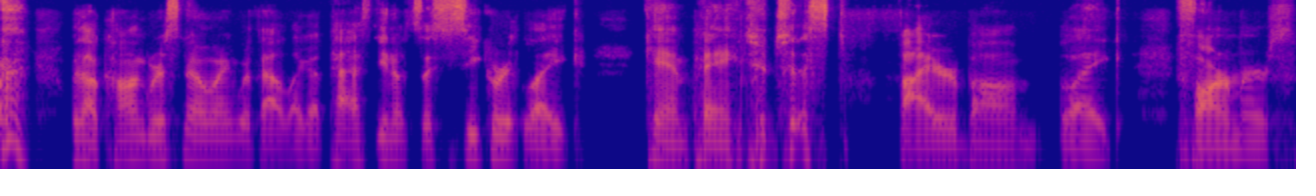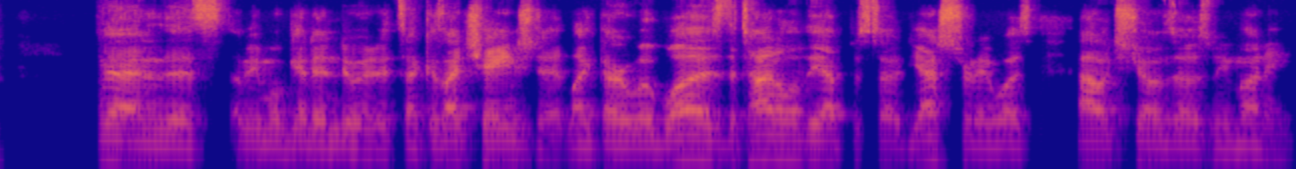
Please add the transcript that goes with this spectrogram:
without Congress knowing, without like a past, you know, it's a secret like campaign to just firebomb like farmers. yeah and this i mean we'll get into it it's like because i changed it like there was the title of the episode yesterday was alex jones owes me money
